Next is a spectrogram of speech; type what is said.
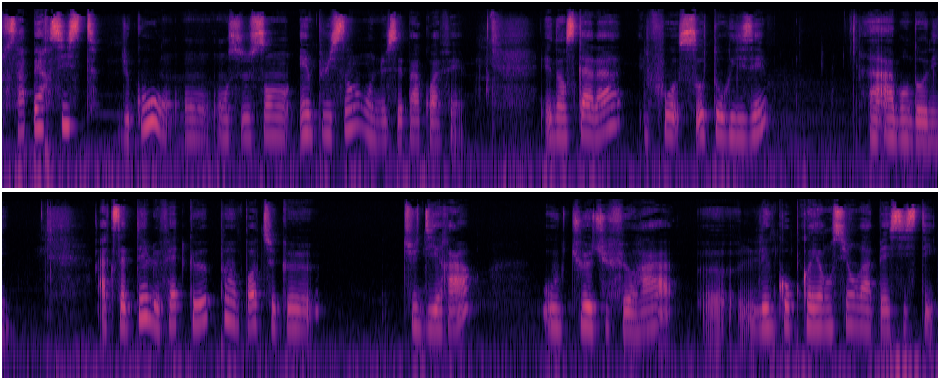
ça persiste. Du coup, on, se sent impuissant, on ne sait pas quoi faire. Et dans ce cas-là, il faut s'autoriser à abandonner. Accepter le fait que peu importe ce que tu diras, ou tu, tu feras, euh, l'incompréhension va persister.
